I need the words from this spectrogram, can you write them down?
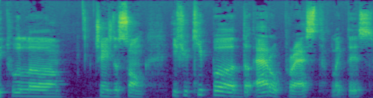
it will uh, change the song. If you keep uh, the arrow pressed like this,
